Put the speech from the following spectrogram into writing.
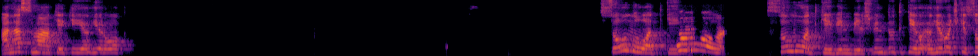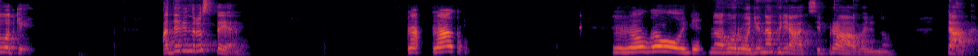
А на смак який огірок? Солодкий. Черного. Солодкий він більш, він тут такі огірочки солодкі. А де він росте? На, на, на огороде. На городі, на грядці, правильно. Так,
